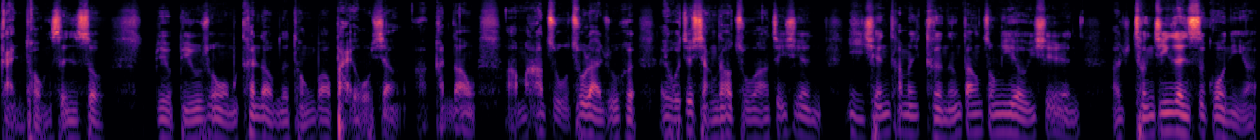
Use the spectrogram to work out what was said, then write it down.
感同身受，比比如说，我们看到我们的同胞拜偶像啊，看到啊妈祖出来如何，哎，我就想到主啊，这些人以前他们可能当中也有一些人啊，曾经认识过你啊，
